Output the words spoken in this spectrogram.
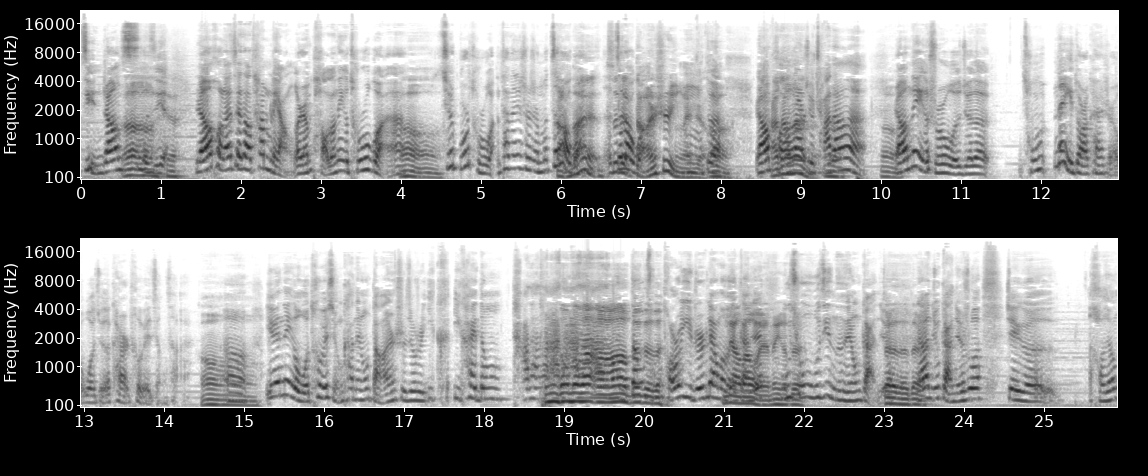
紧张刺激。啊然后后来再到他们两个人跑到那个图书馆，其实不是图书馆，他那是什么资料馆资料馆，档案室应该是嗯对啊然后跑到那儿去查查档案。嗯然后那个时候我就觉得，从那一段开始，我觉得开始特别精彩。啊嗯，因为那个我特别喜欢看那种档案室，就是一开一开灯，嗒嗒嗒噔噔噔噔啊灯从头一直亮到尾，感觉无穷无尽的那种感觉。对对对然后你就感觉说这个好像。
